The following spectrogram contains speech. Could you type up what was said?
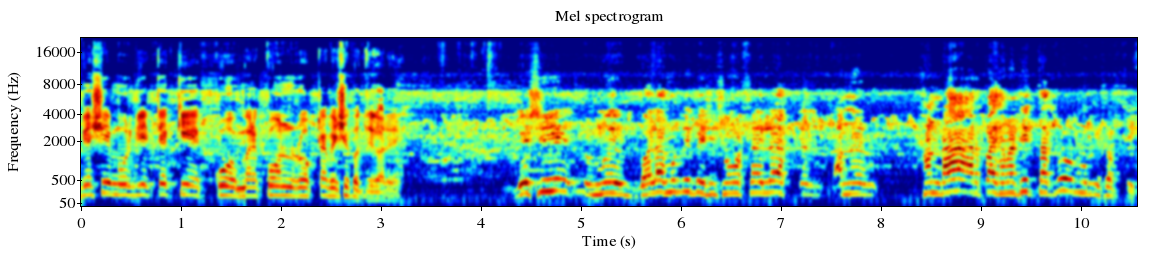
বেশি মুরগিতে কি মানে কোন রোগটা বেশি ক্ষতি করে? বেশি ব্রয়লার মুরগি বেশি সমস্যা একটা আপনার ঠান্ডা আর পায়খানা ঠিক থাকব মুরগি সব ঠিক।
